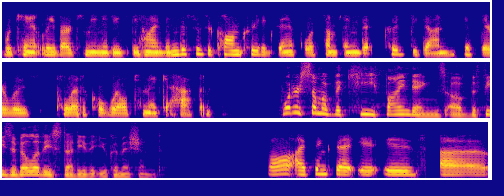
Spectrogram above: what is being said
We can't leave our communities behind. And this is a concrete example of something that could be done if there was political will to make it happen. What are some of the key findings of the feasibility study that you commissioned? Well, I think that it is a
